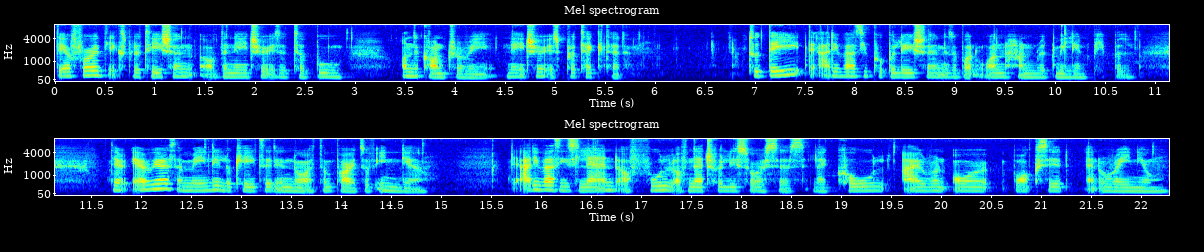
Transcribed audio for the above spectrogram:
Therefore, the exploitation of the nature is a taboo. On the contrary, nature is protected. Today, the Adivasi population is about 100 million people. Their areas are mainly located in northern parts of India. The Adivasi's land are full of natural resources like coal, iron ore, bauxite, and uranium.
